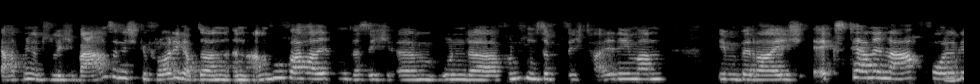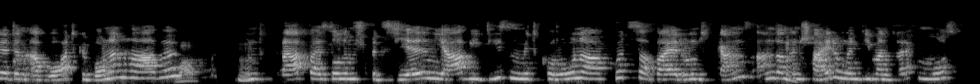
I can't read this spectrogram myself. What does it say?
ja, hat mich natürlich wahnsinnig gefreut. Ich habe dann einen Anruf erhalten, dass ich ähm, unter 75 Teilnehmern im Bereich externe Nachfolge mhm. den Award gewonnen habe. Wow. Mhm. Und gerade bei so einem speziellen Jahr wie diesem mit Corona, Kurzarbeit und ganz anderen Entscheidungen, die man treffen muss,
